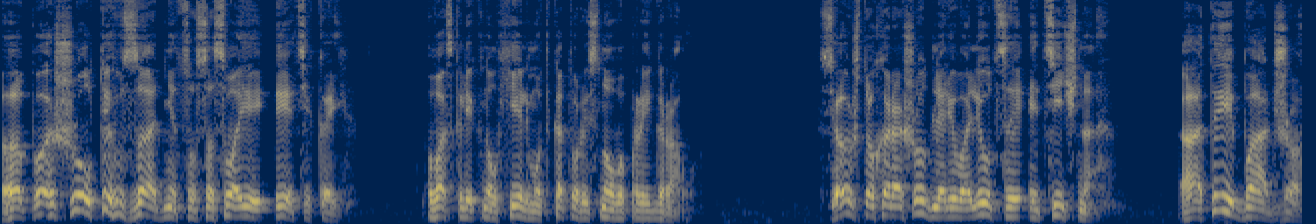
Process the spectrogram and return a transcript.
«А пошел ты в задницу со своей этикой!» – воскликнул Хельмут, который снова проиграл. «Все, что хорошо для революции, этично. А ты, Баджо!»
